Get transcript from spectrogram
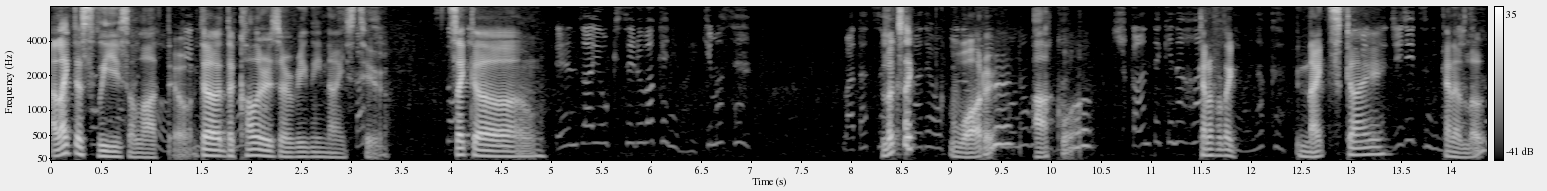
I like the sleeves a lot though. The the colors are really nice too. It's like a looks like water, aqua, kind of like night sky kind of look.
